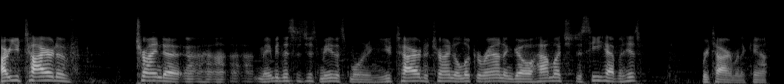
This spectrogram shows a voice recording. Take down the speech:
Are you tired of trying to, uh, uh, uh, uh, maybe this is just me this morning. You tired of trying to look around and go, how much does he have in his retirement account?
